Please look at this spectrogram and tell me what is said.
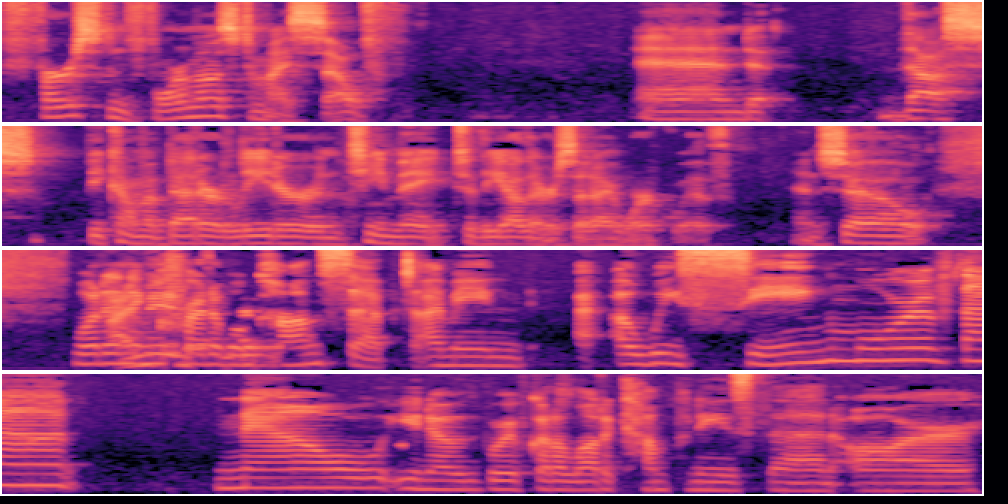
first and foremost to myself. And thus become a better leader and teammate to the others that I work with. And so, what an I incredible concept. I mean, are we seeing more of that now? You know, we've got a lot of companies that are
